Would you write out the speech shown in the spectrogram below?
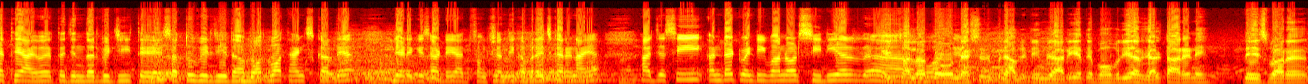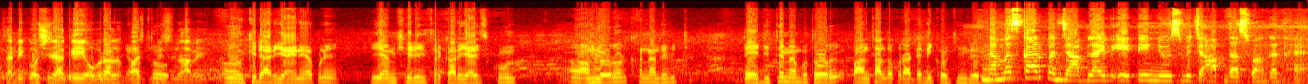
ਇੱਥੇ ਆਏ ਹੋਏ ਤਜਿੰਦਰ ਵੀਰ ਜੀ ਤੇ ਸੱਤੂ ਵੀਰ ਜੀ ਦਾ ਬਹੁਤ-ਬਹੁਤ ਥੈਂਕਸ ਕਰਦੇ ਆ ਜਿਹੜੇ ਕਿ ਸਾਡੇ ਅੱਜ ਫੰਕਸ਼ਨ ਦੀ ਕਵਰੇਜ ਕਰਨ ਆਏ ਆ। ਅੱਜ ਅਸੀਂ ਅੰਡਰ 21 ਔਰ ਸੀਨੀਅਰ ਕਈ ਸਾਲਾਂ ਤੋਂ ਨੈਸ਼ਨਲ ਪੰਜਾਬ ਦੀ ਟੀਮ ਜਾ ਰਹੀ ਹੈ ਤੇ ਬਹੁਤ ਵਧੀਆ ਰਿਜ਼ਲਟ ਆ ਰਹੇ ਨੇ। ਤੇ ਇਸ ਵਾਰ ਸਾਡੀ ਕੋਸ਼ਿਸ਼ ਆ ਕਿ ਓਵਰਆਲ ਫਸਟ ਪੋਜੀਸ਼ਨ ਆਵੇ। ਅ, ਖਿਡਾਰੀ ਆਏ ਨੇ ਆਪਣੇ ਪੀਐਮ ਸ਼੍ਰੀ ਸਰਕਾਰੀ ਹਾਈ ਸਕੂਲ ਅ, ਅਮਲੋਹ ਰੋਡ ਖੰਨਾ ਦੇ ਵਿੱਚ। ਤੇ ਜਿੱਥੇ ਮੈਂ ਬਤੌਰ 5 ਸਾਲ ਤੋਂ ਕਰਾਟੇ ਦੀ ਕੋਚਿੰਗ ਦੇ ਰਿਹਾ। ਨਮਸਕਾਰ ਪੰਜਾਬ ਲਾਈਵ 18 ਨਿਊਜ਼ ਵਿੱਚ ਆਪ ਦਾ ਸਵਾਗਤ ਹੈ।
